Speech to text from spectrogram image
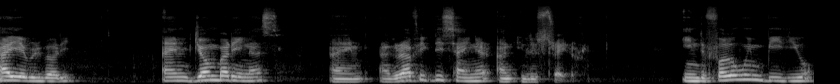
Hi everybody, I'm Jhon Barinas. I'm a graphic designer and illustrator. In the following video,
